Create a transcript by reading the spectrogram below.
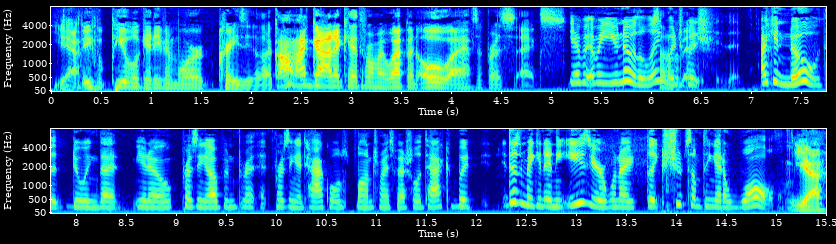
You- Yeah. people, people get even more crazy. They're like, "Oh my god, I can't throw my weapon! Oh, I have to press X." Yeah, but I mean, you know the Son of a language, but I can know that doing that, you know, pressing up and pre- pressing attack will launch my special attack, but it doesn't make it any easier when I like shoot something at a wall. Yeah,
